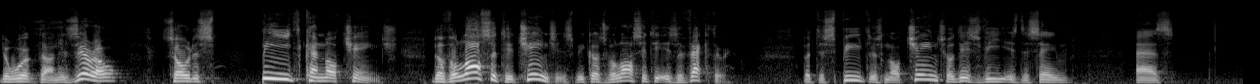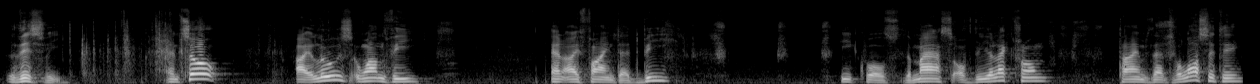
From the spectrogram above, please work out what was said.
the work done is zero, so the speed cannot change. The velocity changes because velocity is a vector, but the speed does not change, so this v is the same as this v. And so I lose one v, and I find that b equals the mass of the electron times that velocity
